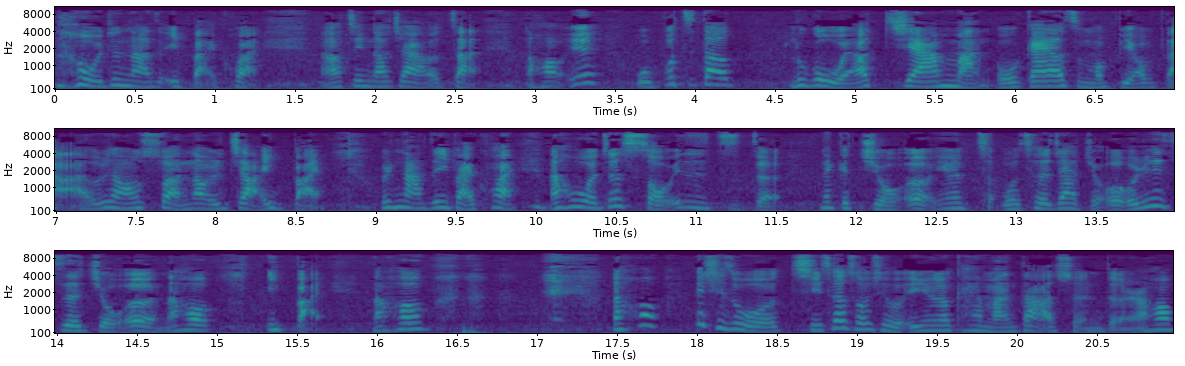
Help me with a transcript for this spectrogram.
然后我就拿着一百块，然后进到加油站，然后因为我不知道如果我要加满，我该要怎么表达，我就想说算，那我就加一百，我就拿着一百块，然后我就手一直指着那个九二，因为我车价九二，我就一直指着九二，然后一百，然后 然后因为其实我骑车时候其实我音乐都开蛮大声的，然后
